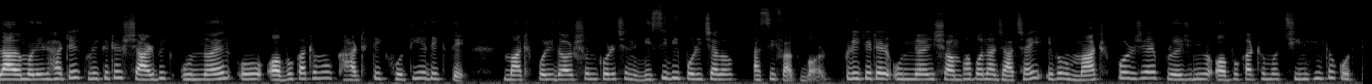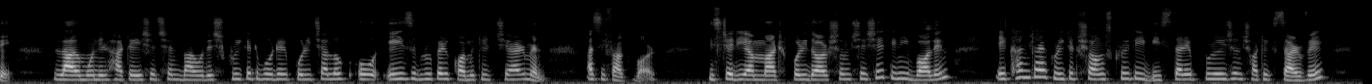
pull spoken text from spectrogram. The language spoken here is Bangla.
লালমনিরহাটে ক্রিকেটের সার্বিক উন্নয়ন ও অবকাঠামো ঘাটতি খতিয়ে দেখতে মাঠ পরিদর্শন করেছেন বিসিবি পরিচালক আসিফ আকবর। ক্রিকেটের উন্নয়ন সম্ভাবনা যাচাই এবং মাঠ পর্যায়ে প্রয়োজনীয় অবকাঠামো চিহ্নিত করতে লালমনিরহাটে এসেছেন বাংলাদেশ ক্রিকেট বোর্ডের পরিচালক ও এইজ গ্রুপের কমিটির চেয়ারম্যান আসিফ আকবর। স্টেডিয়াম মাঠ পরিদর্শন শেষে তিনি বলেন, এখানকার ক্রিকেট সংস্কৃতি বিস্তারে প্রয়োজন সঠিক সার্ভে,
